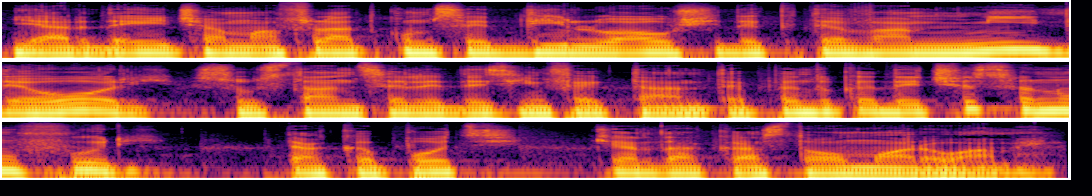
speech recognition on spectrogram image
Iar de aici am aflat cum se diluau și de câteva mii de ori substanțele dezinfectante. Pentru că de ce să nu furi dacă poți, chiar dacă asta omoară oameni.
